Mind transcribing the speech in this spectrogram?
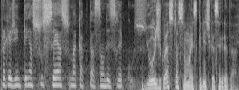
para que a gente tenha sucesso na captação desses recursos. E hoje qual é a situação mais crítica, secretário?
